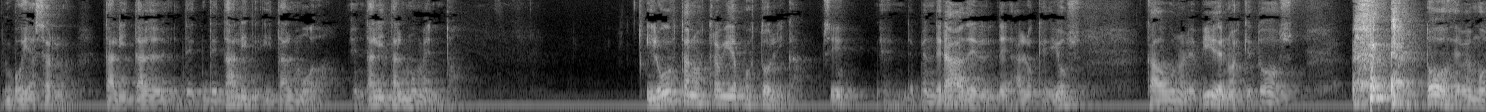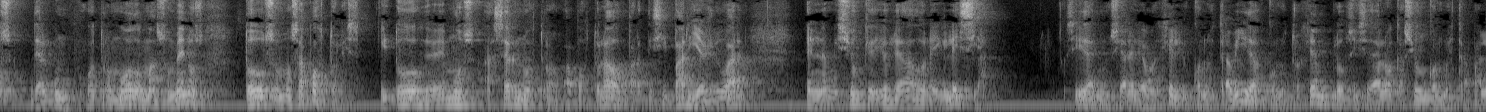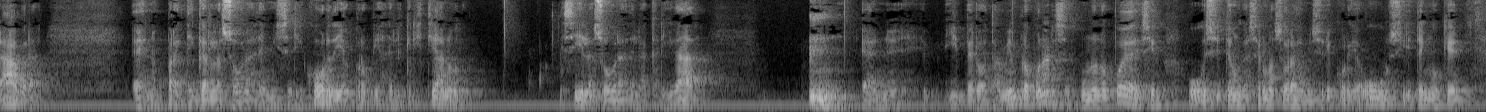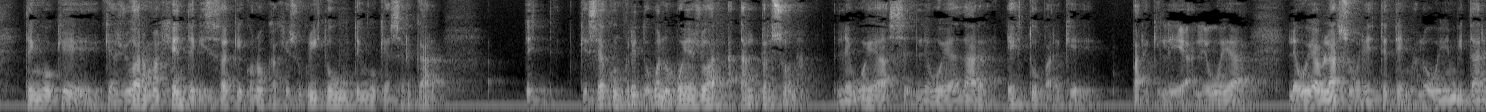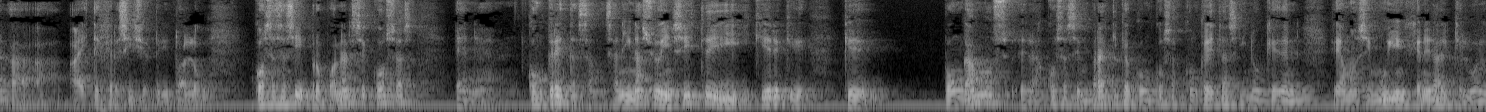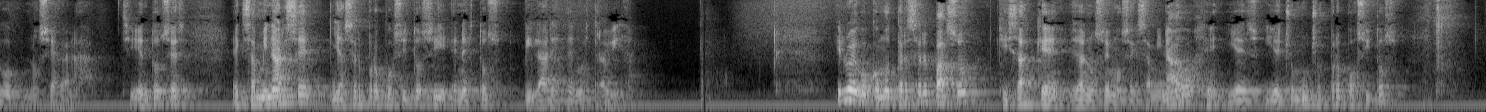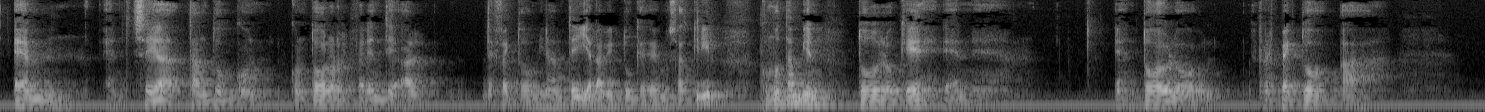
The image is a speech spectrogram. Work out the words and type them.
Voy a hacerlo tal y tal, de, tal y, tal modo, en tal y tal momento. Y luego está nuestra vida apostólica, ¿sí? Eh, dependerá de, a lo que Dios cada uno le pide, no es que todos, todos debemos de algún otro modo, más o menos, todos somos apóstoles y todos debemos hacer nuestro apostolado, participar y ayudar en la misión que Dios le ha dado a la iglesia de anunciar el Evangelio, con nuestra vida, con nuestro ejemplo, si se da la ocasión con nuestra palabra, en practicar las obras de misericordia propias del cristiano, ¿sí? las obras de la caridad, y, pero también proponerse. Uno no puede decir, uh, si tengo que hacer más obras de misericordia, uh, si tengo que, tengo que, ayudar a más gente quizás a que conozca a Jesucristo, uh, tengo que acercar, que sea concreto, bueno, voy a ayudar a tal persona, le voy a, le voy a dar esto para que, para que lea, le voy, a, le voy a hablar sobre este tema, lo voy a invitar a, este ejercicio espiritual. cosas así, proponerse cosas eh, concretas. San, Ignacio insiste y, quiere que, pongamos eh, las cosas en práctica con cosas concretas y no queden, digamos así, muy en general que luego no se haga nada. ¿sí? Entonces, examinarse y hacer propósitos sí, en estos pilares de nuestra vida. Y luego, como tercer paso, quizás que ya nos hemos examinado y, he hecho muchos propósitos, em, sea tanto con, todo lo referente al defecto dominante y a la virtud que debemos adquirir, como también todo lo que en, en todo lo respecto a,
